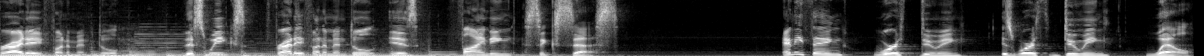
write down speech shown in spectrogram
Friday Fundamental. This week's Friday Fundamental is finding success. Anything worth doing is worth doing well.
